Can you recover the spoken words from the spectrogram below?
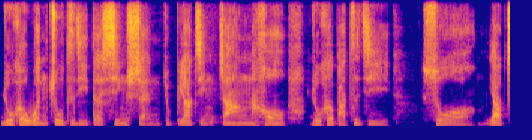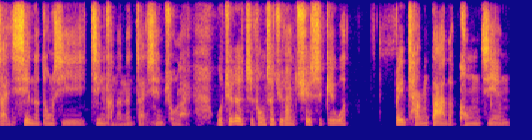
如何稳住自己的心神，就不要紧张，然后如何把自己。所要展现的东西，尽可能的展现出来。我觉得纸风车剧团确实给我非常大的空间，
